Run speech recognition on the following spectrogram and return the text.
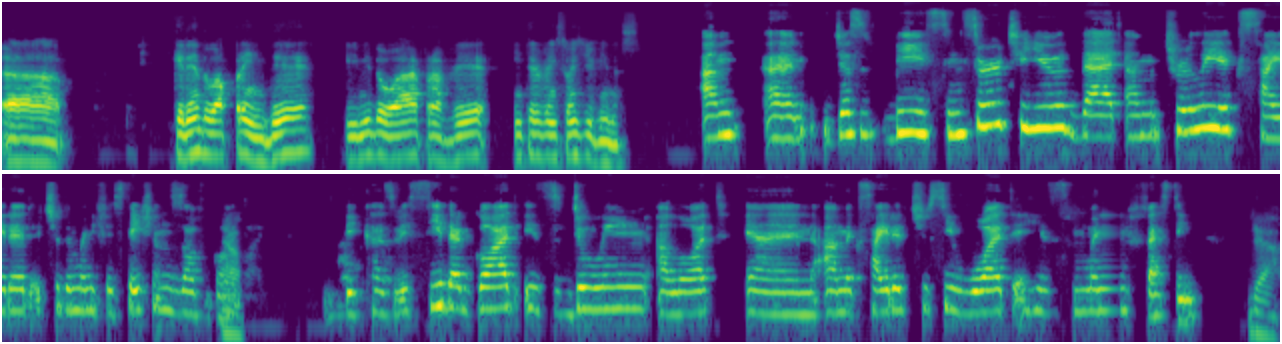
uh, querendo aprender e me doar para ver intervenções divinas. Um, um, just be sincere to you that I'm truly excited to the manifestations of God. Yeah. Because we see that God is doing a lot, and I'm excited to see what He's manifesting. Yeah.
